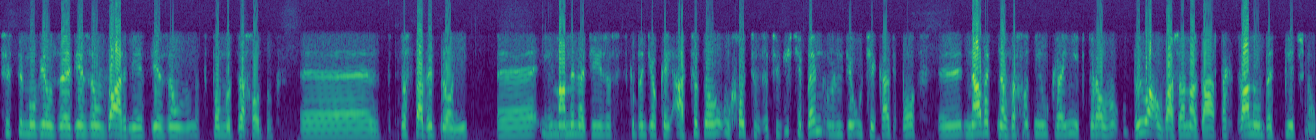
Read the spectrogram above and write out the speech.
Wszyscy mówią, że wierzą w armię, wierzą w pomoc Zachodu, e, dostawy broni e, i mamy nadzieję, że wszystko będzie ok. A co do uchodźców, rzeczywiście będą ludzie uciekać, bo e, nawet na zachodniej Ukrainie, która była uważana za tak zwaną bezpieczną.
